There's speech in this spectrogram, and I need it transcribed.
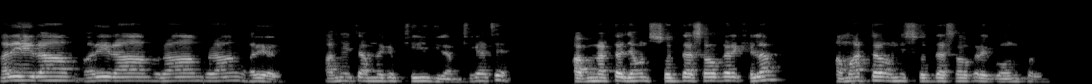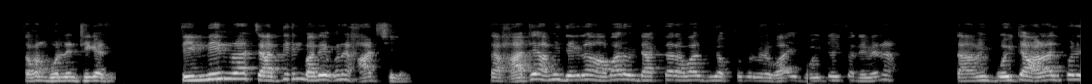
হরে রাম হরে রাম রাম রাম, হরে হরে। আমি এটা আপনাকে ফিরিয়ে দিলাম, ঠিক আছে? আপনারটা যেমন শ্রদ্ধা সহকারে খেলাম আমারটা উনি শ্রদ্ধা সহকারে গ্রহণ করুন। তখন বললেন, ঠিক আছে। তিন দিন বা চার দিন বাদে ওখানে হাট ছিল। তা হাটে আমি দেখলাম আবার ওই ডাক্তার আবার বিরক্ত করবে ভাই বই টই তো নেবে না। তা আমি বইটা আড়াল করে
